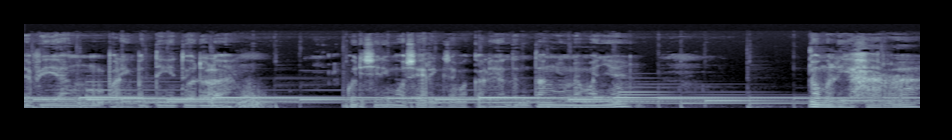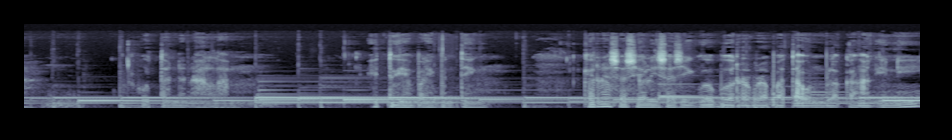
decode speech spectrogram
tapi yang paling penting itu adalah gue di sini mau sharing sama kalian tentang yang namanya memelihara itu yang paling penting karena sosialisasi gue beberapa tahun belakangan ini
